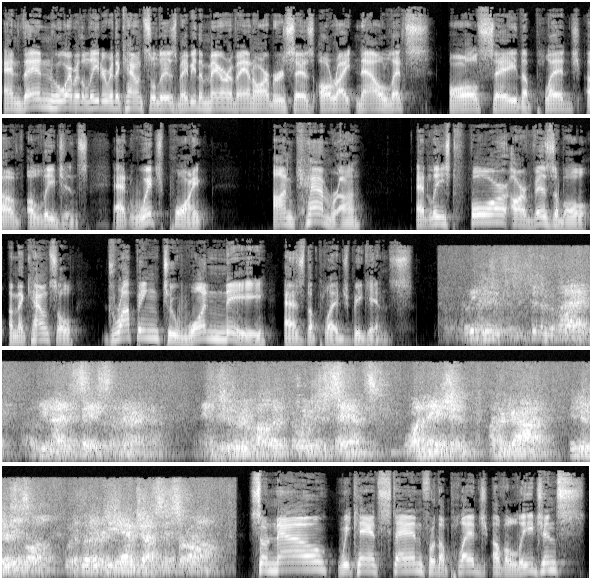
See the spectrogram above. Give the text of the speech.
And then whoever the leader of the council is, maybe the mayor of Ann Arbor says, "All right, now let's all say the pledge of allegiance." At which point, on camera, at least four are visible on the council dropping to one knee as the pledge begins. Allegiance to the flag of the United States of America and to the republic for which it stands, one nation, under God, indivisible, with liberty and justice for all. So now we can't stand for the Pledge of Allegiance?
